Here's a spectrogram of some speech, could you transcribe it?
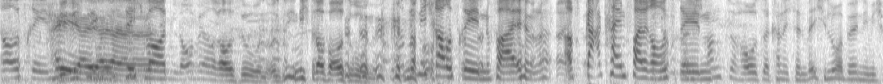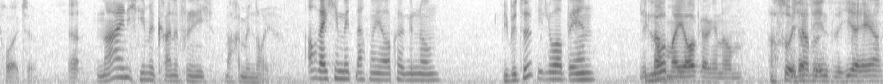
Rausreden. Hey, ja, ja, ja. Stichwort. Lorbeeren raussuchen und sich nicht drauf ausruhen. Und sich nicht rausreden vor allem. Auf gar keinen Fall Ich habe rausreden. Schrank zu Hause, kann ich denn, welche Lorbeeren nehme ich heute? Ja. Nein, ich nehme keine von denen, ich mache mir neue. Auch welche mit nach Mallorca genommen. Wie bitte? Die Lorbeeren. Mit nach Mallorca genommen. Ach so, Mit ich auf die habe, Insel hierher.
